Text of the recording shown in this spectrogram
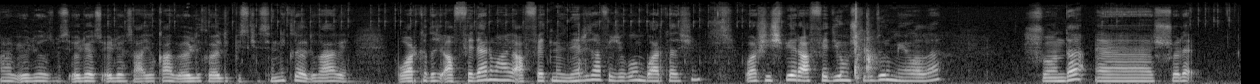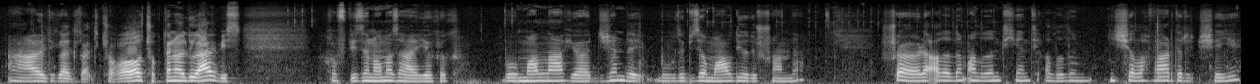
Abi ölüyoruz biz ölüyoruz ölüyoruz. Ha yok abi öldük öldük biz kesinlikle öldük abi. Bu arkadaş affeder mi abi? Affetmez. Neresi affedecek oğlum bu arkadaşın? Bu arkadaş hiçbir yere affediyormuş gibi durmuyor valla. Şu anda eee, şöyle Ha öldük öldük öldük. Çok, oo, çoktan öldük abi biz. Of bizden olmaz abi yok yok. Bu mal ne yapıyor diyeceğim de bu da bize mal diyordur şu anda. Şöyle alalım alalım TNT alalım. İnşallah vardır şeyi.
